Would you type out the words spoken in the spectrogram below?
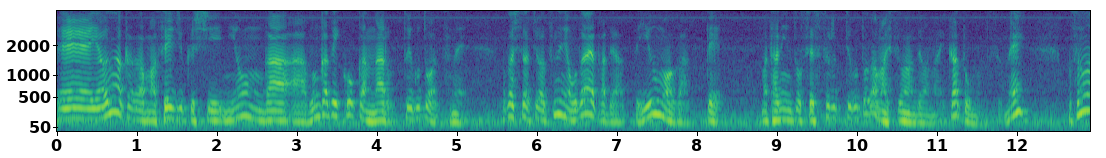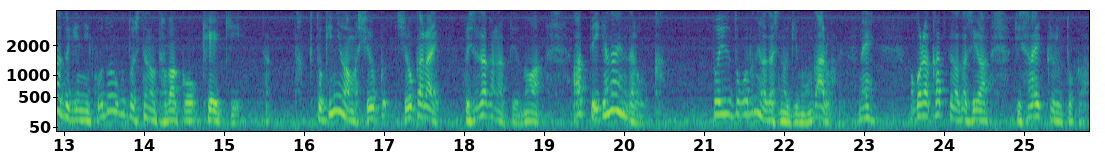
えー、世の中がま成熟し日本が文化的国家になるということはですね私たちは常に穏やかであってユーモアがあって、まあ、他人と接するっていうことがま必要なんではないかと思うんですよね。そのような時に小道具としてのタバコケーキ時にはま塩塩辛い干し魚っていうのはあっていけないんだろうかというところに私の疑問があるわけですね。これはかつて私がリサイクルとか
